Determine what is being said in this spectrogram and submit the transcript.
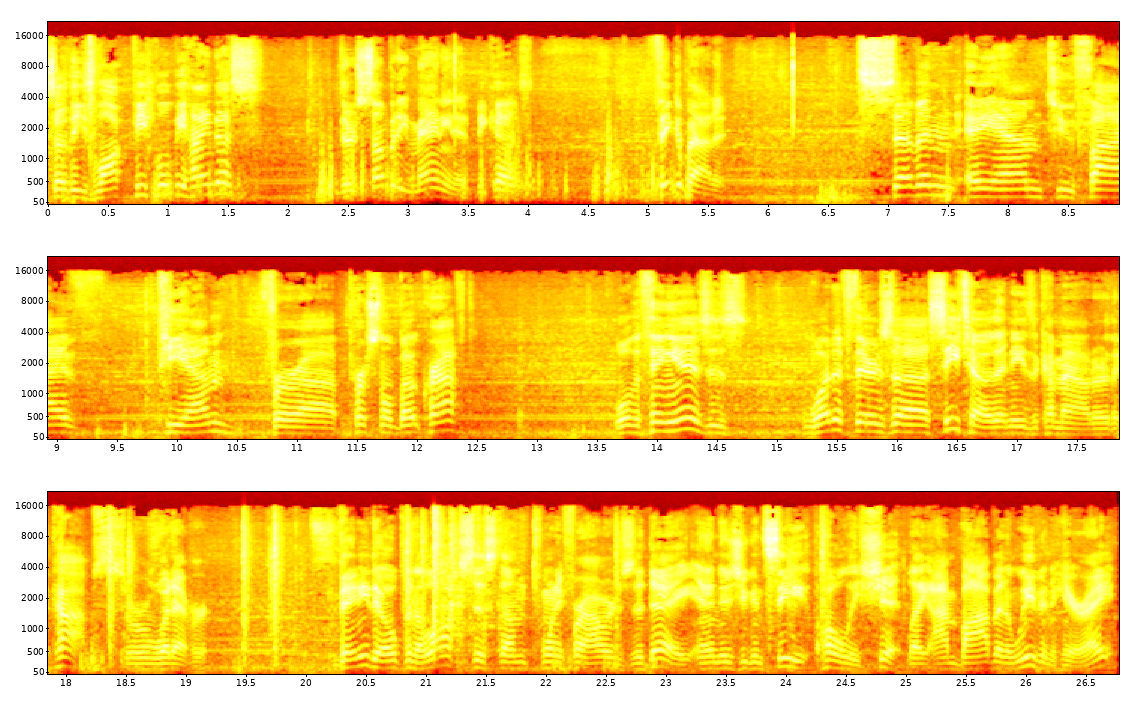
So these lock people behind us, there's somebody manning it because think about it. 7 a.m. to 5 p.m. for personal boat craft. Well, the thing is, is what if there's a Sea Tow that needs to come out or the cops or whatever? They need to open the lock system 24 hours a day. And as you can see, holy shit, like I'm bobbing and weaving here, right?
